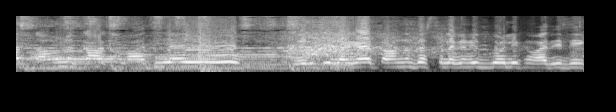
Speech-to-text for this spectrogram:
ताऊ ने कहा खवा दिया ये मेरे को लगा लगने गोली खवा दी थी।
